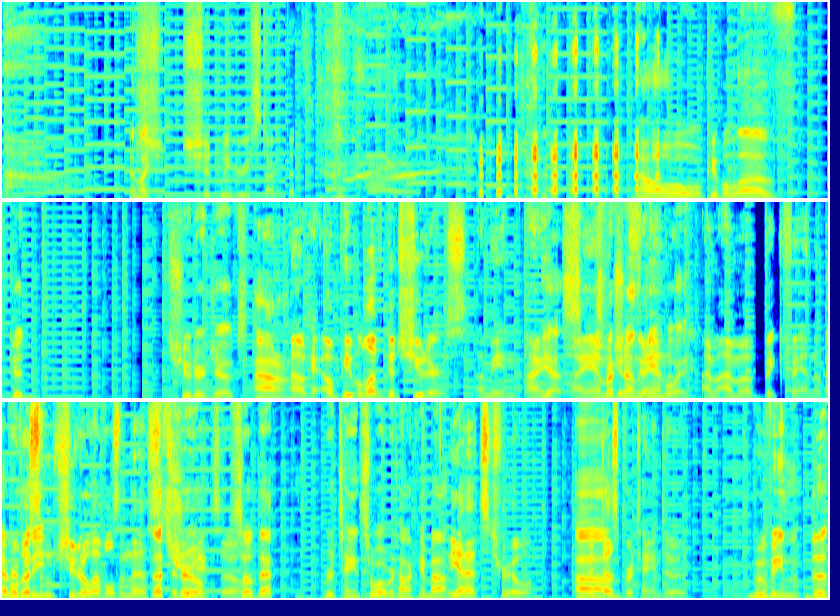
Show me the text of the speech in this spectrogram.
and like Sh- should we restart this? no. People love good shooter jokes. I don't know. Okay. Oh, people love good shooters. I mean, I Yes, I am especially on the fan Game of- Boy. I'm I'm a big fan of. Everybody- well, there's some shooter levels in this. That's today, true. So, So that retains to what we're talking about. yeah, that's true. Um, it does pertain to it. moving the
